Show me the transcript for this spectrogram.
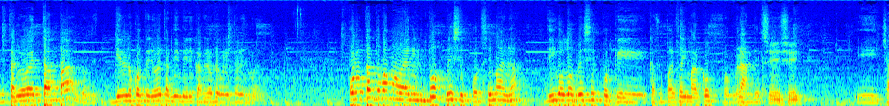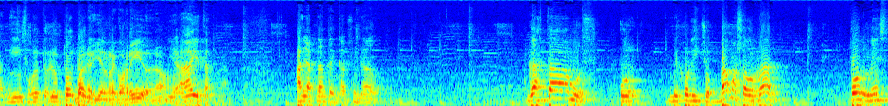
esta nueva etapa, donde vienen los contenedores, también vienen camiones recolectores nuevos. Por lo tanto, vamos a venir dos veces por semana. Digo dos veces porque Casupanza y Marcos son grandes. Sí, sí. Y Chamín, sobre todo. Bueno, y el recorrido, ¿no? ahí está. A la planta encapsulado. Gastábamos, mejor dicho, vamos a ahorrar por mes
